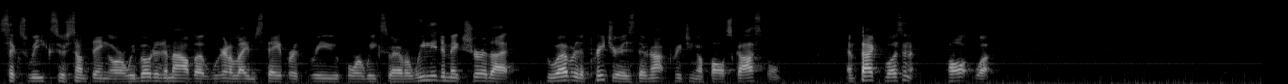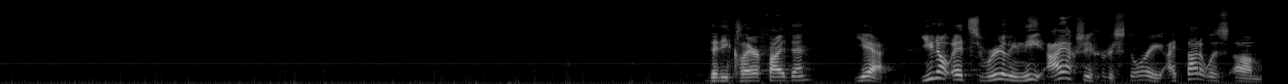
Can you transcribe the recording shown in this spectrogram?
six weeks or something, or we voted him out, but we're going to let him stay for three, four weeks, whatever. We need to make sure that whoever the preacher is, they're not preaching a false gospel. In fact, wasn't it Paul what? Did he clarify then? Yeah. You know, it's really neat. I actually heard a story. I thought it was um,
